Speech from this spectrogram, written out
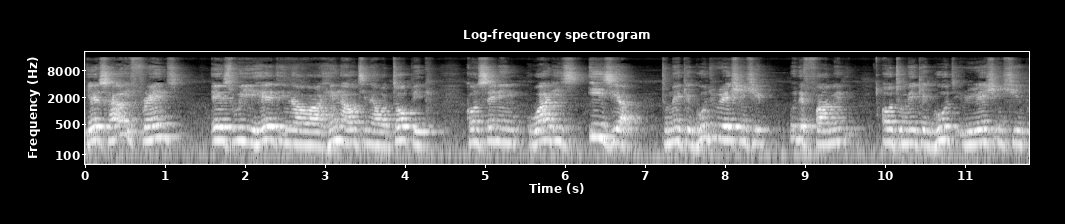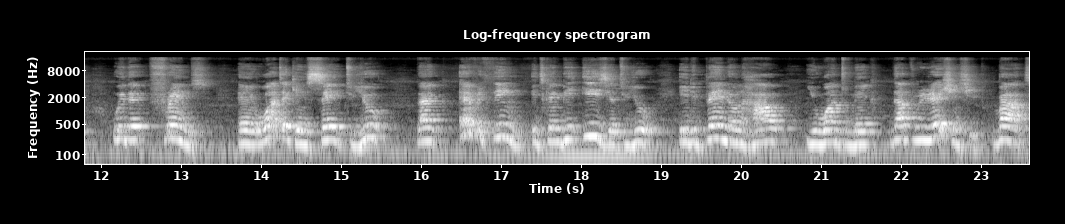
Yes, hi friends. As we head in our hangout in our topic concerning what is easier to make a good relationship with the family or to make a good relationship with the friends. Uh, what I can say to you, like everything, it can be easier to you. It depends on how you want to make that relationship. But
